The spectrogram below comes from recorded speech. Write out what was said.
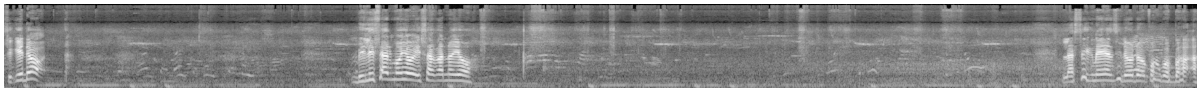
Sige do. Bilisan mo yo, isang ano yo. Lasing na yan si Dodo pagbaba.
